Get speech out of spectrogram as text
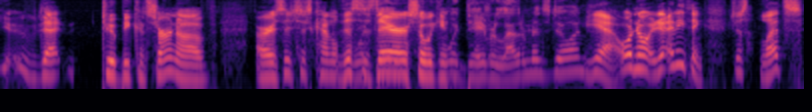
that to be concerned of or is it just kind of this What is there so we can What David Letterman's doing? yeah or no anything just let's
